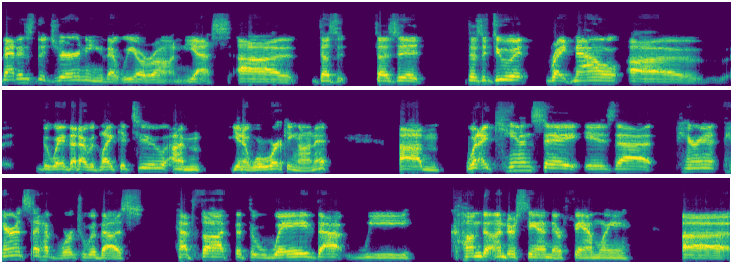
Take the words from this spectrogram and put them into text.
that is the journey that we are on. Yes. Uh, does it does it does it do it right now uh, the way that I would like it to? I'm you know we're working on it. Um, what I can say is that parent parents that have worked with us have thought that the way that we come to understand their family, uh,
